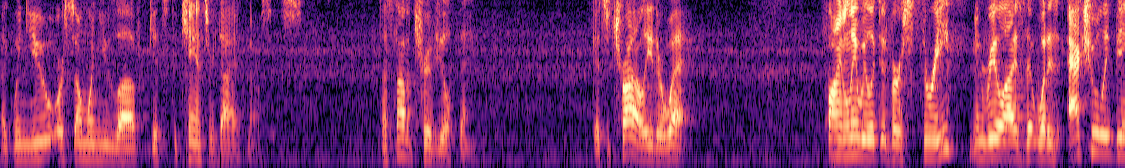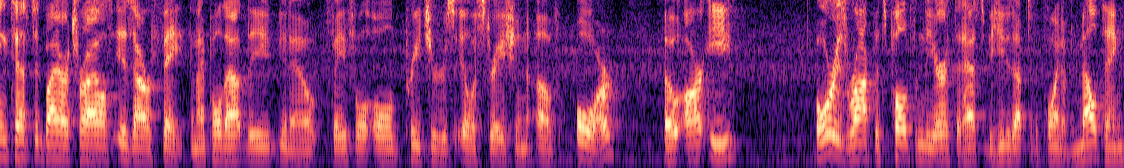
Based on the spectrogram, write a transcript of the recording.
like when you or someone you love gets the cancer diagnosis. That's not a trivial thing. It's a trial either way. Finally, we looked at verse 3 and realized that what is actually being tested by our trials is our faith. And I pulled out the, you know, faithful old preacher's illustration of ore O R E. Ore is rock that's pulled from the earth that has to be heated up to the point of melting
